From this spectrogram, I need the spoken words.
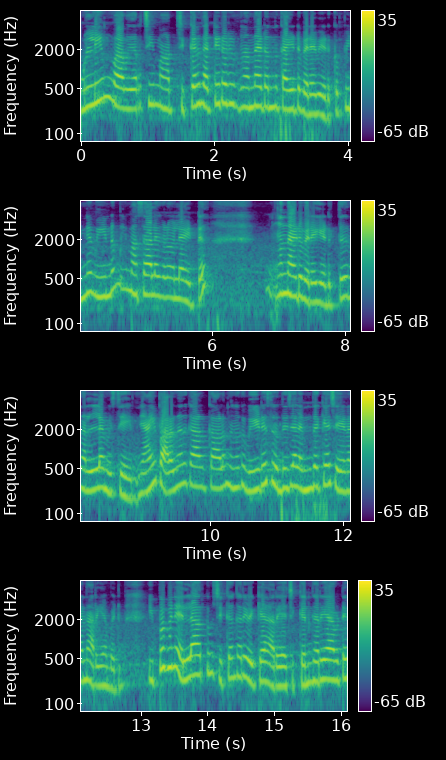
ഉള്ളിയും ഇറച്ചിയും ചിക്കൻ തട്ടിയിട്ടൊരു നന്നായിട്ടൊന്ന് കൈയിട്ട് വിരവിയെടുക്കും. പിന്നെ വീണ്ടും ഈ മസാലകളും എല്ലാം ഇട്ട് നന്നായിട്ട് എടുത്ത് നല്ല മിസ് ചെയ്യും. ഞാൻ ഈ പറഞ്ഞതിനേക്കാളും നിങ്ങൾക്ക് വീഡിയോ ശ്രദ്ധിച്ചാൽ എന്തൊക്കെയാണ് ചെയ്യണമെന്ന് അറിയാൻ പറ്റും. ഇപ്പോൾ പിന്നെ എല്ലാവർക്കും ചിക്കൻ കറി വെക്കാൻ അറിയാം. ചിക്കൻ കറി ആവട്ടെ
